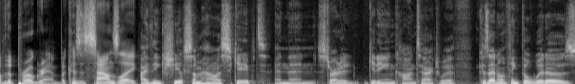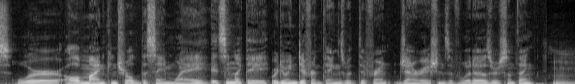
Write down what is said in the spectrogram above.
of the program because it sounds like I think she somehow escaped and then started getting in contact with. Because I don't think the widows were all mind controlled the same way. It seemed like they were doing different things with different generations of widows or something. Hmm.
